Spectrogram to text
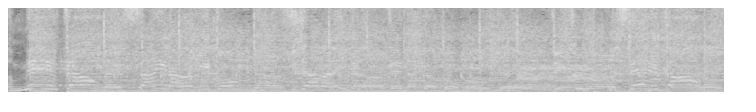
雨に倒れ災難にこんなはずじゃないなぜだかと思う現実風に倒れ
